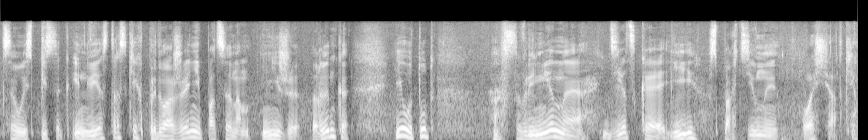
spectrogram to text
целый список инвесторских предложений по ценам ниже рынка. И вот тут современная детская и спортивные площадки.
